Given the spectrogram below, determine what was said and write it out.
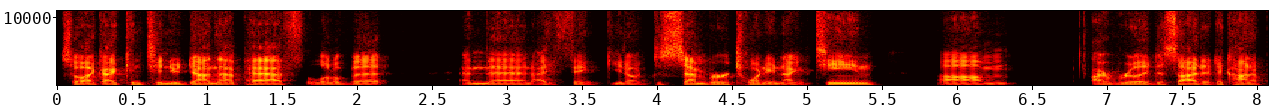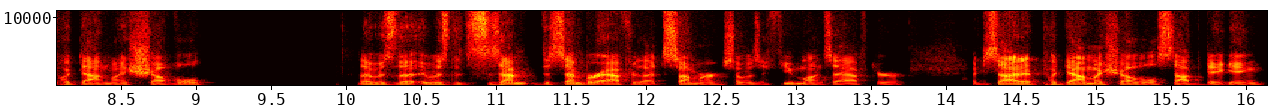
So, like, I continued down that path a little bit. And then I think, you know, December 2019, um, I really decided to kind of put down my shovel that was the it was the December after that summer, so it was a few months after. I decided to put down my shovel, stop digging,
